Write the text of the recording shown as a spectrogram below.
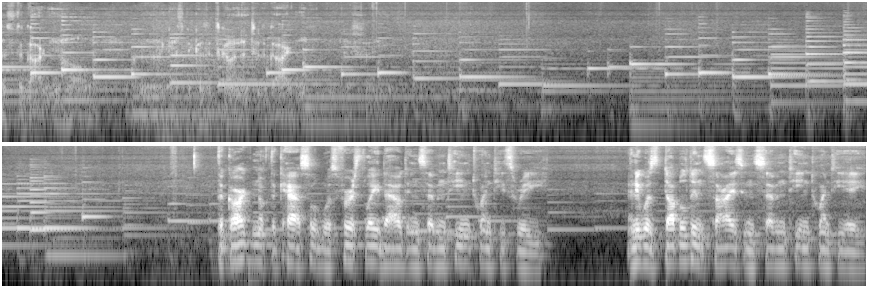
This the garden hall, The garden of the castle was first laid out in 1723, and it was doubled in size in 1728.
